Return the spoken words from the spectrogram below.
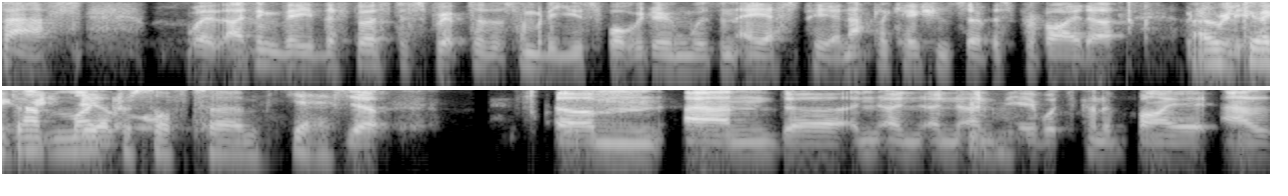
SaaS. Well, I think the, the first descriptor that somebody used for what we're doing was an ASP, an application service provider. Oh, really good, that Microsoft term. Yes. Yep um, and, uh, and, and, and, be able to kind of buy it as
